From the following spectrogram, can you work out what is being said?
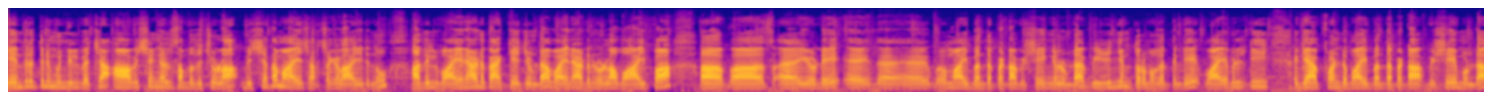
കേന്ദ്രത്തിന് മുന്നിൽ വെച്ച ആവശ്യങ്ങൾ സംബന്ധിച്ചുള്ള വിശദമായ ചർച്ചകളായിരുന്നു. അതിൽ വയനാട് പാക്കേജ് ഉണ്ട്. വയനാടിനുള്ള വായ്പ യുടെ മായി ബന്ധപ്പെട്ട വിഷയങ്ങളുണ്ട്. വിഴിഞ്ഞം തുറമുഖത്തിന്റെ വയബിലിറ്റി ഗ്യാപ് ഫണ്ടുമായി ബന്ധപ്പെട്ട വിഷയമുണ്ട്.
